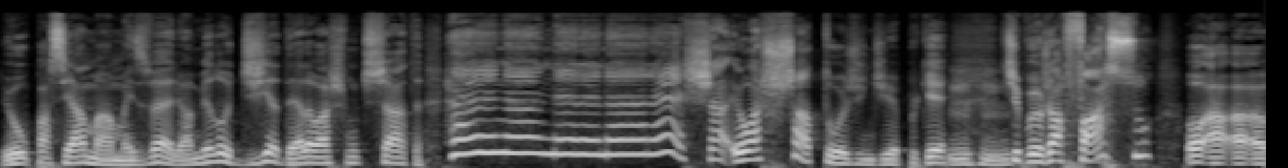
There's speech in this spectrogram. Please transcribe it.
eu passei a amar, mas velho, a melodia dela eu acho muito chata. Cha- Eu acho chato hoje em dia, porque, tipo, eu já faço a, a, a-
